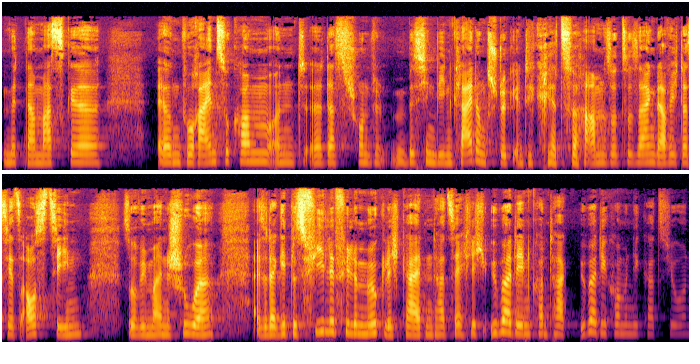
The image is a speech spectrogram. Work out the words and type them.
mit einer Maske irgendwo reinzukommen und äh, das schon ein bisschen wie ein Kleidungsstück integriert zu haben, sozusagen. Darf ich das jetzt ausziehen, so wie meine Schuhe? Also da gibt es viele, viele Möglichkeiten tatsächlich über den Kontakt, über die Kommunikation.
